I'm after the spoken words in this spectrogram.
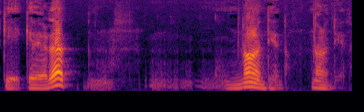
que, de verdad no lo entiendo, no lo entiendo.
